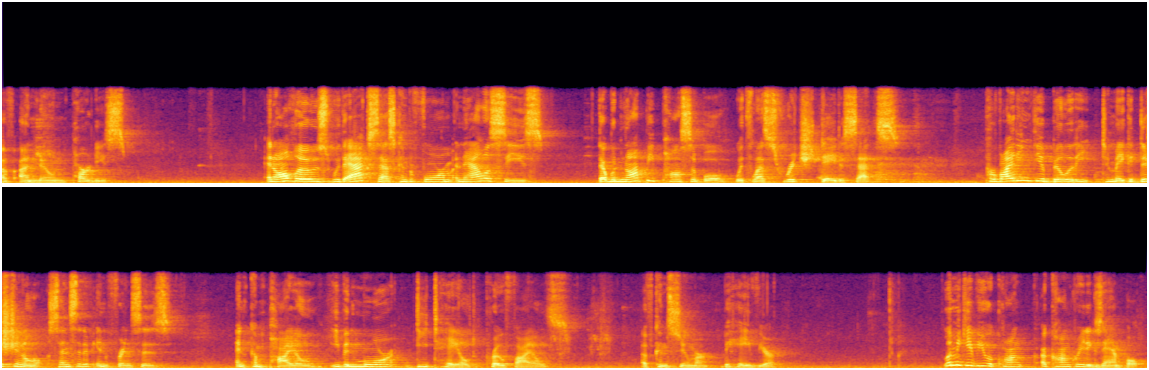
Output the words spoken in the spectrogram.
of unknown parties. And all those with access can perform analyses that would not be possible with less rich data sets, providing the ability to make additional sensitive inferences and compile even more detailed profiles of consumer behavior. Let me give you a, con a concrete example.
